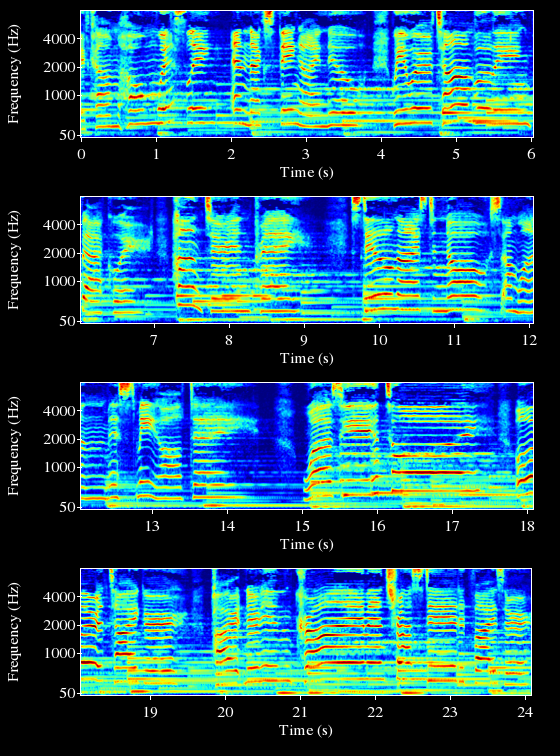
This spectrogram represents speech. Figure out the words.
I'd come home whistling, and next thing I knew, we were tumbling backward, hunter and prey. Still nice to know someone missed me all day. Was he a toy or a tiger? Partner in crime and trusted advisor.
